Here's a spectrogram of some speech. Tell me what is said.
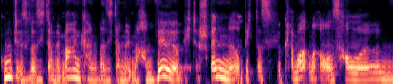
gut ist, was ich damit machen kann, was ich damit machen will, ob ich das spende, ob ich das für Klamotten raushaue.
